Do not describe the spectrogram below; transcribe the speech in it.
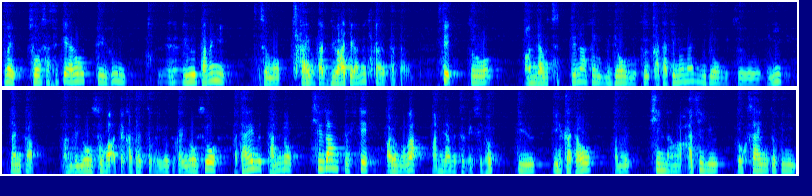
つまり、そうさせてやろうっていうふうに、言うために、その、誓いを立て、18眼の誓いを立てた。そして、その、阿弥陀仏っていうのはその無常物、形のない無常物に何か、あの、様子を、形とか色とか様子を与えるための手段としてあるのが阿弥陀仏ですよっていう言い方を、あの、親鸞は86歳の時に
